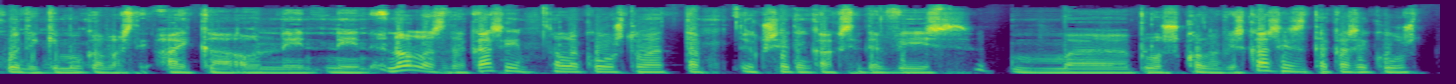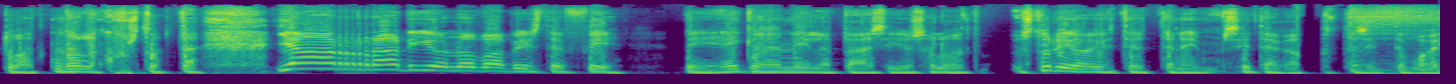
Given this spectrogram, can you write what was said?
kuitenkin mukavasti aikaa on. Niin, niin 0108 06000 17275 plus 358 186 06000 ja radionova.fi. Niin, eiköhän niillä pääsi. Jos haluat studioyhteyttä, niin sitä kautta sitten voi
